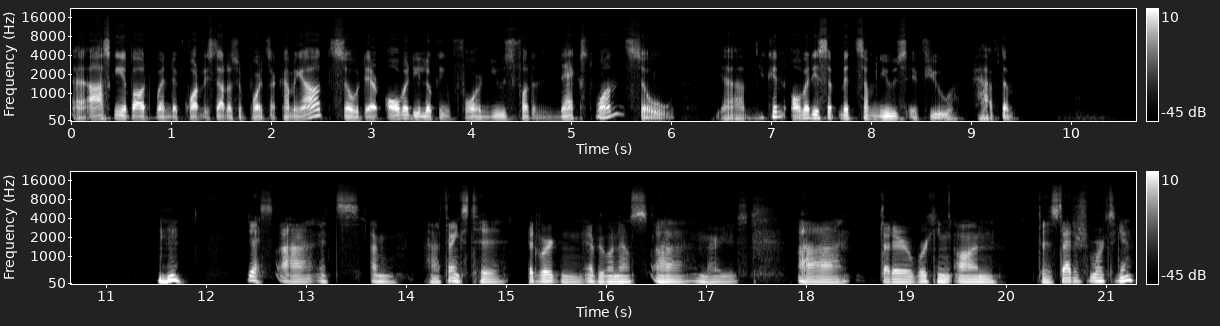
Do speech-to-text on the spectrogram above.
uh, asking about when the quarterly status reports are coming out. So they're already looking for news for the next one. So you can already submit some news if you have them. Mm-hmm. Yes, uh, it's um, uh, thanks to Edward and everyone else, uh, Marius, uh, that are working on the status reports again.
